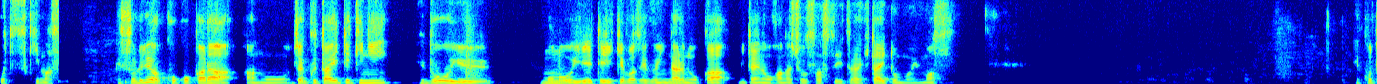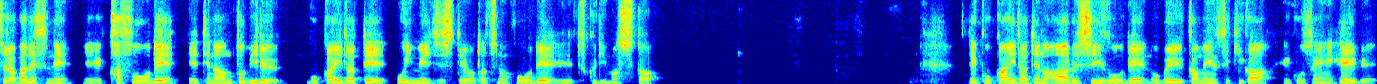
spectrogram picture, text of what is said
落ち着きます。それではここからあのじゃあ具体的にどういうものを入れていけばゼブになるのかみたいなお話をさせていただきたいと思います。こちらがですね、仮想でテナントビル5階建てをイメージして私の方で作りました。で5階建ての RC 像で延べ床面積が5000平米、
